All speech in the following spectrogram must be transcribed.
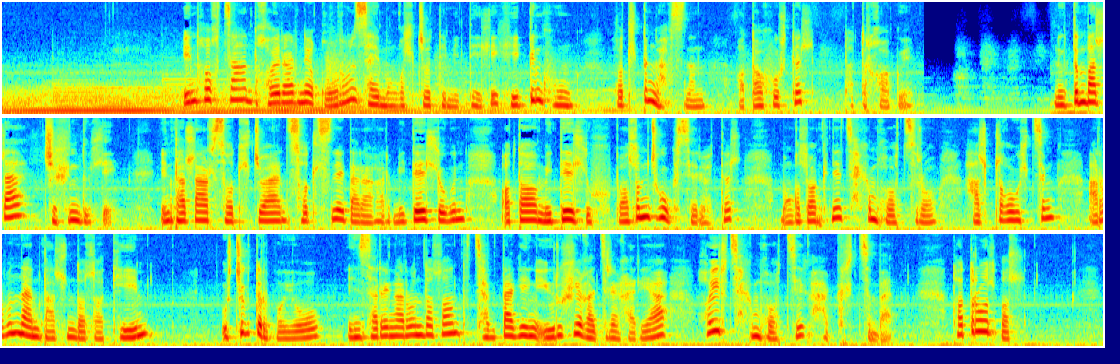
Энэ хугацаанд 2.3 сая монголчуудын мэдээллийг хэдэн хүн худалдан авсан нь одоо хүртэл тодорхойгүй. Нүдэн балаа чихэн дүлээ. Энэ талаар судалж байна. Судалсны дараагаар мэдээлэл өгнө. Одоо мэдээлэл өгөх боломжгүй гэсээр байтал Монгол банкны цахим хуудас руу халдлага үйлдсэн 1877 тим өчигдөр буюу энэ сарын 17-нд цагдаагийн ерөнхий газрын харьяа хоёр цахим хуудсыг хакердсан байна. Тодруулбал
